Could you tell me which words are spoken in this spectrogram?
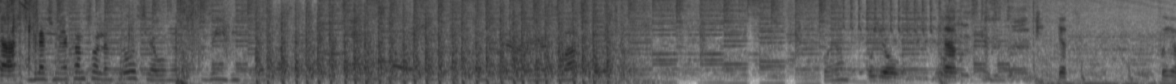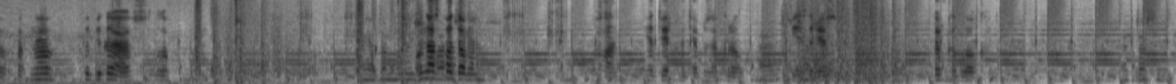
Да. Блять, у меня консоль открылась, я умер. Заебись, блядь. Понял? Хуёво. Да. Пиздец. Хуёво. Так, ну я выбегаю с. У нас по дому. ладно, я дверь хотя бы закрыл. А, Без всё. Только блок. А кто сидит?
